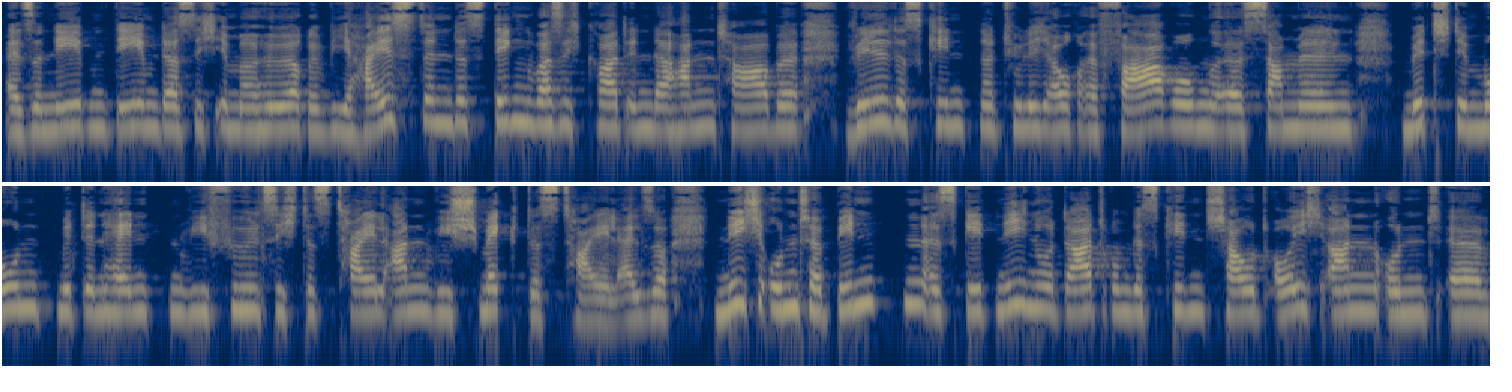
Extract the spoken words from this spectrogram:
Also neben dem, dass ich immer höre, wie heißt denn das Ding, was ich gerade in der Hand habe, will das Kind natürlich auch erfahren, Erfahrung äh, sammeln mit dem Mund, mit den Händen. Wie fühlt sich das Teil an? Wie schmeckt das Teil? Also nicht unterbinden. Es geht nicht nur darum, das Kind schaut euch an und äh,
